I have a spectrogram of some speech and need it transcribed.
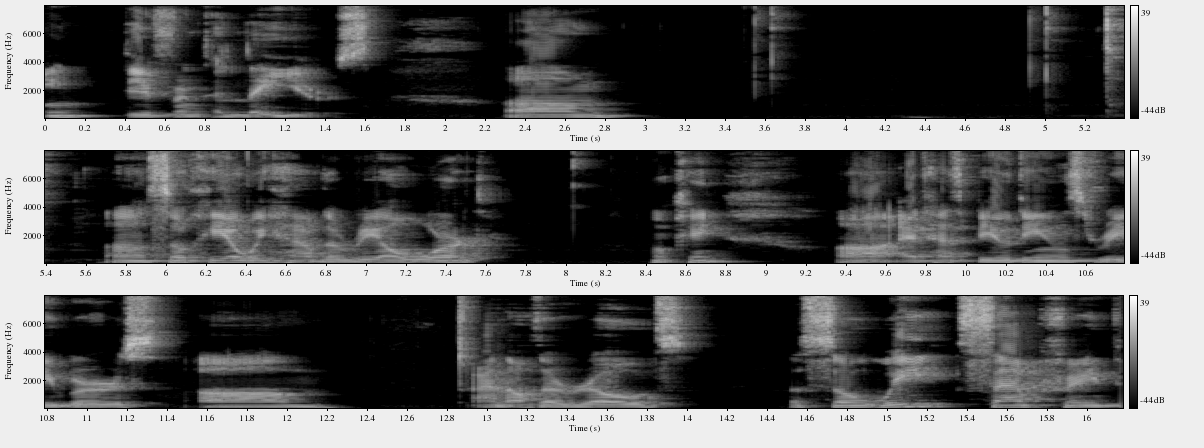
in different layers. Um, uh, so here we have the real world. Okay, uh, it has buildings, rivers, um, and also roads. So we separate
